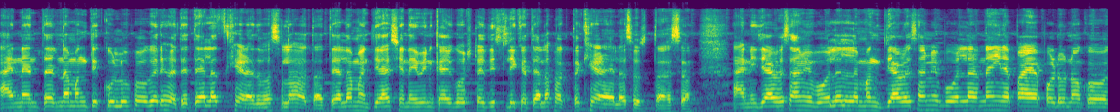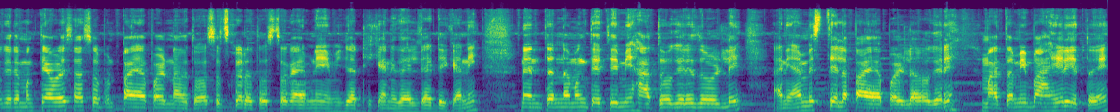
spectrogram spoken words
आणि नंतर ना मग ते कुलूप वगैरे होते त्यालाच खेळत बसला होता. त्याला म्हणजे अशी नवीन काही गोष्ट दिसली की त्याला फक्त खेळायला सुचतं असं. आणि ज्यावेळेस आम्ही बोलायला मग ज्यावेळेस आम्ही बोलणार नाही ना पाया पडू नको वगैरे मग त्यावेळेस असं पण पाया पडणार होतो. असंच करत असतो काय नेहमी ज्या ठिकाणी जाईल त्या ठिकाणी. नंतर ना मग त्याचे मी हात वगैरे जोडले आणि आम्हीच त्याला पाया पडलं वगैरे. मग आता मी बाहेर येतो आहे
